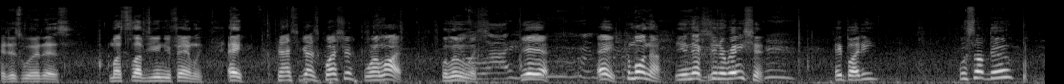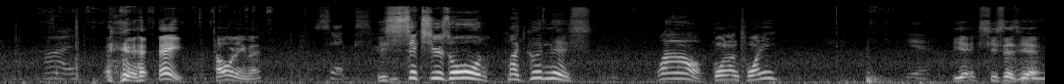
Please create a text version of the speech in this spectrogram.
it is what it is. Much love to you and your family. Hey, can I ask you guys a question? We're on live. We're limitless. Yeah, yeah. Hey, come on now. You're the next generation. Hey, buddy. What's up, dude? Hi, hey, how old are you, man? six. You're six years old. My goodness. Wow. Going on 20? Yeah, Yeah, she says, yeah.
